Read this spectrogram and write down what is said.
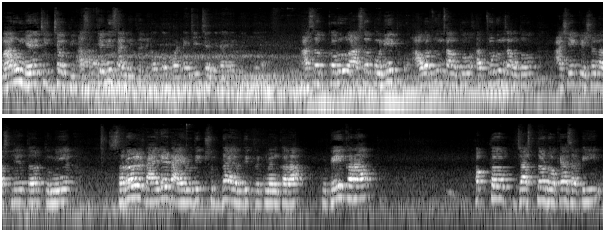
मारून घेण्याची इच्छा होती असं त्यांनी सांगितलं डोकं फोडण्याची इच्छा होती डायरेक्ट असं करू असं कोणी आवर्जून सांगतो हात जोडून सांगतो असे पेशंट असले तर तुम्ही सरळ डायरेक्ट आयुर्वेदिक शुद्ध आयुर्वेदिक ट्रीटमेंट करा. कुठेही करा. फक्त जास्त डोक्यासाठी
